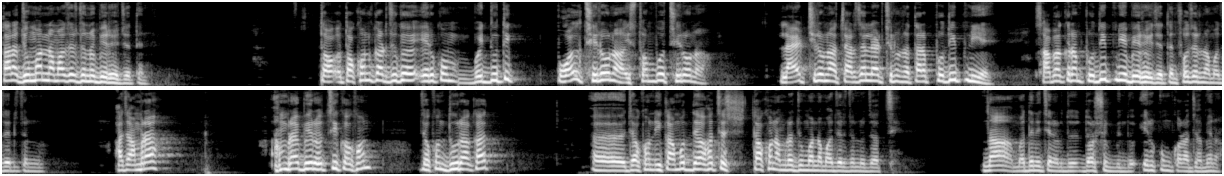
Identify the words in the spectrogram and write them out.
তারা জুমার নামাজের জন্য বের হয়ে যেতেন। তখনকার যুগে এরকম বৈদ্যুতিক পল ছিল না, স্তম্ভ ছিল না, লাইট ছিল না, চার্জার লাইট ছিল না, তারা প্রদীপ নিয়ে সাবাকরাম প্রদীপ নিয়ে বের হয়ে যেতেন ফজর নামাজের জন্য। আজ আমরা আমরা বের হচ্ছি কখন? যখন দূর আকাত যখন ইকামত দেওয়া হচ্ছে, তখন আমরা জুম্মা নামাজের জন্য যাচ্ছি। না, মাদানী চ্যানেল দর্শকবৃন্দ, এরকম করা যাবে না।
